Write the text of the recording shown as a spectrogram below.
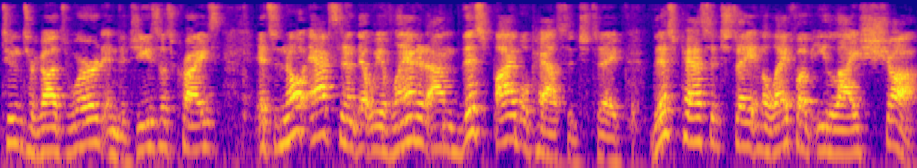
tune to God's Word and to Jesus Christ it's no accident that we have landed on this Bible passage today. This passage today in the life of Elisha.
